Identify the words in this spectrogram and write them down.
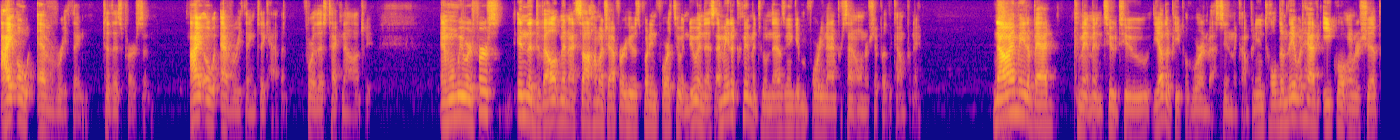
I owe everything to this person. I owe everything to Kevin for this technology. And when we were first in the development, I saw how much effort he was putting forth to it and doing this. I made a commitment to him that I was going to give him 49% ownership of the company. Now I made a bad commitment to to the other people who were investing in the company and told them they would have equal ownership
